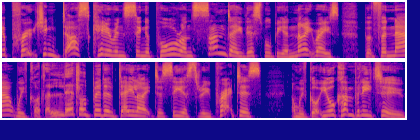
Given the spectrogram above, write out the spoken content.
approaching dusk here in Singapore. On Sunday, this will be a night race. But for now, we've got a little bit of daylight to see us through practice. And we've got your company too.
